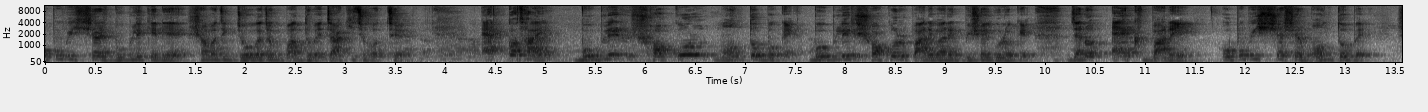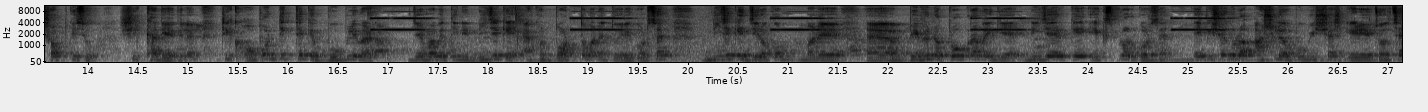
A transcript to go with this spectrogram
অপবিশ্বাস বুবলিকে নিয়ে সামাজিক যোগাযোগ মাধ্যমে যা কিছু হচ্ছে, এক কথায় বুবলির সকল মন্তব্যকে বুবলির সকল পারিবারিক বিষয়গুলোকে যেন একবারে অপবিশ্বাসের মন্তব্যে সবকিছু শিক্ষা দিয়ে দিলেন। ঠিক অপর দিক থেকে বুবলি ম্যাডাম যেভাবে তিনি নিজেকে এখন বর্তমানে তৈরি করছেন, নিজেকে যেরকম মানে বিভিন্ন প্রোগ্রামে গিয়ে নিজেকে এক্সপ্লোর করছেন, এই বিষয়গুলো আসলে অপবিশ্বাস এড়িয়ে চলছে।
